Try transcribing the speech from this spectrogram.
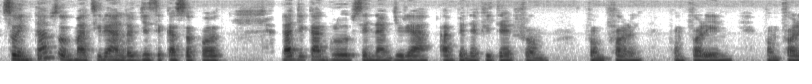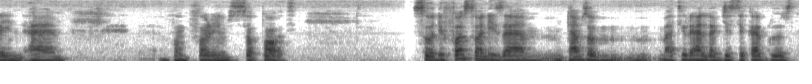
So in terms of material and logistical support, radical groups in Nigeria have benefited from from foreign from foreign from foreign um, from foreign support. So the first one is um, in terms of material and logistical groups.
